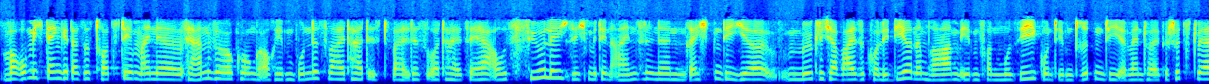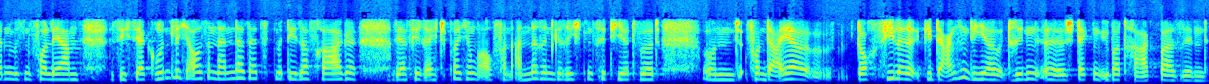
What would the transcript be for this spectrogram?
Warum ich denke, dass es trotzdem eine Fernwirkung auch eben bundesweit hat, ist, weil das Urteil sehr ausführlich sich mit den einzelnen Rechten, die hier möglicherweise kollidieren im Rahmen eben von Musik und eben Dritten, die eventuell geschützt werden müssen vor Lärm, sich sehr gründlich auseinandersetzt mit dieser Frage, sehr viel Rechtsprechung auch von anderen Gerichten zitiert wird und von daher doch viele Gedanken, die hier drin äh, stecken, übertragbar sind.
